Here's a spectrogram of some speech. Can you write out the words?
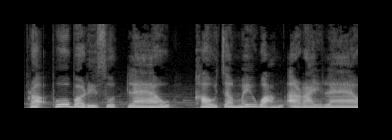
เพราะผู้บริสุทธิ์แล้ว เขาจะไม่หวังอะไรแล้ว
